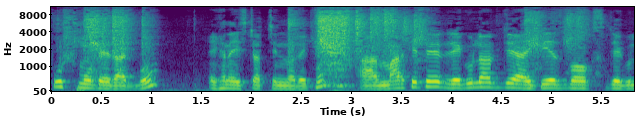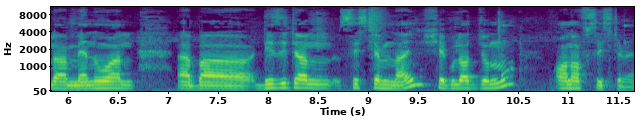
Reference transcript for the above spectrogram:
পুশ মোডে রাখব। এখানে স্টার চিহ্ন রেখে আর মার্কেটের রেগুলার যে আইপিএস বক্স, যেগুলা ম্যানুয়াল বা ডিজিটাল সিস্টেম নাই, সেগুলোর জন্য অন অফ সিস্টেমে।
